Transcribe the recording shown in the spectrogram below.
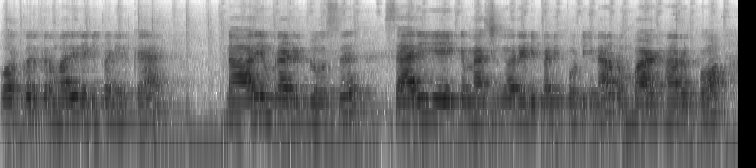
ஒர்க் இருக்கிற மாதிரி ரெடி பண்ணியிருக்கேன். நான் ஆரி எம்ப்ராய்டரி ப்ளவுஸு சாரீக்கு மேட்சிங்காக ரெடி பண்ணி போட்டிங்கன்னா ரொம்ப அழகாக இருக்கும்.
